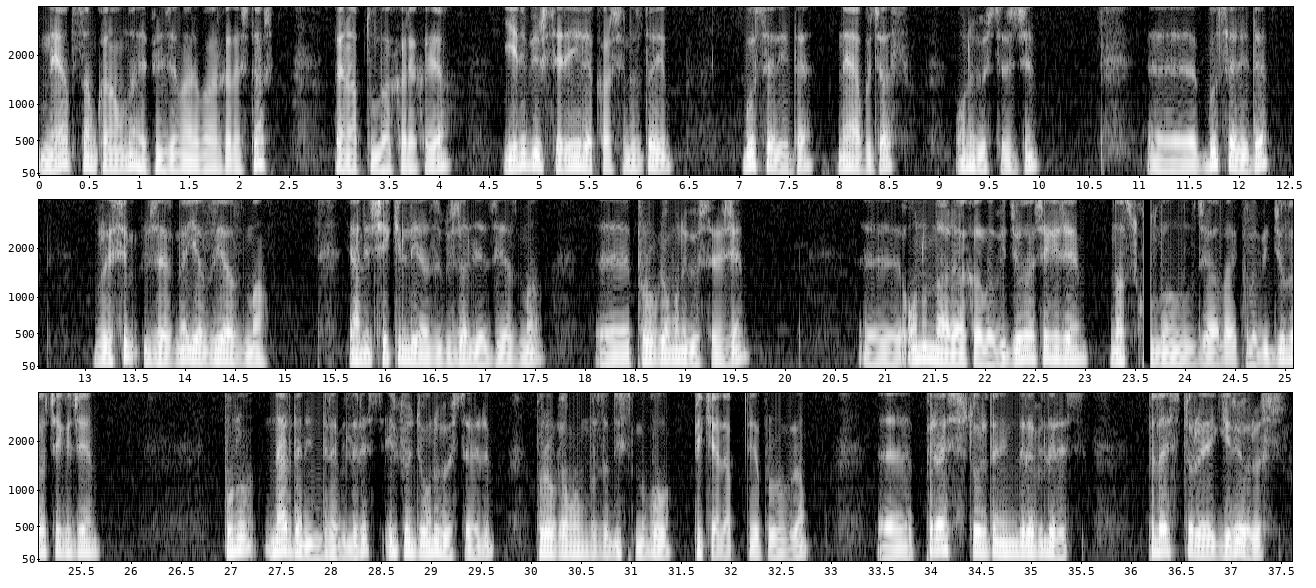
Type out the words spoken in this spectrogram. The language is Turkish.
Ne yapsam kanalından hepinize merhaba arkadaşlar. Ben Abdullah Karakaya. Yeni bir seriyle karşınızdayım. Bu seride ne yapacağız? Onu göstereceğim. Ee, bu seride resim üzerine yazı yazma. Yani şekilli yazı, güzel yazı yazma e, programını göstereceğim. Ee, onunla alakalı videolar çekeceğim. Nasıl kullanılacağı alakalı videolar çekeceğim. Bunu nereden indirebiliriz? İlk önce onu gösterelim. Programımızın ismi bu. Pikelab diye program. Ee, Play Store'dan indirebiliriz. Play Store'ya giriyoruz.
